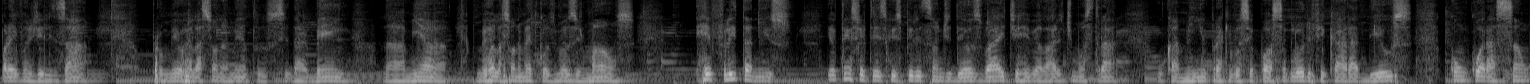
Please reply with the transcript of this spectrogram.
para evangelizar, para o meu relacionamento se dar bem, na minha, o meu relacionamento com os meus irmãos? Reflita nisso. Eu tenho certeza que o Espírito Santo de Deus vai te revelar e te mostrar o caminho para que você possa glorificar a Deus com um coração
